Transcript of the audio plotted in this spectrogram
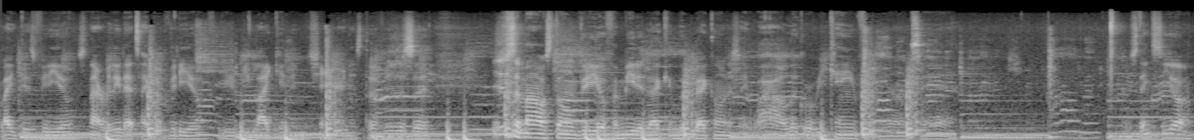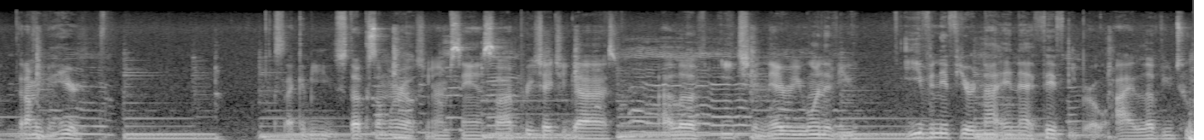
like this video. It's not really that type of video for you to be liking and sharing and stuff. It's just a it's just a milestone video for me that I can look back on and say, wow, look where we came from. You know what I'm saying? Just thanks to y'all that I'm even here. Cause I could be stuck somewhere else. You know what I'm saying? So I appreciate you guys. I love each and every one of you. Even if you're not in that 50, bro, I love you too.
